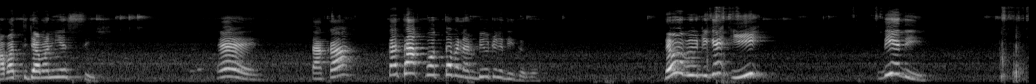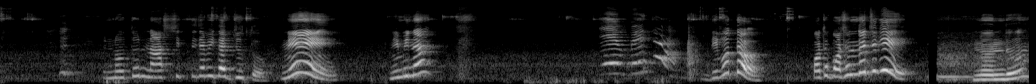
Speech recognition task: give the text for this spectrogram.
আবার তুই জামা নিয়ে এসছিস? এই, টাকা? তা থাক, পড়তে হবে না বিউটিকে দিয়ে দেবো। দেবো বিউটিকে? ই? দিয়ে দি। নতুন নাচ শিখতে যাবি, তার জুতো। নে, নিবি না? এ দিব তো। কত পছন্দ হয়েছে কি? নন্দু?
